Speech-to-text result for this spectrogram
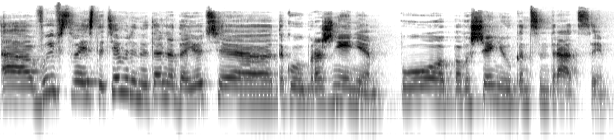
а вы в своей статье, Марина Витальевна, даете такое упражнение по повышению концентрации.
